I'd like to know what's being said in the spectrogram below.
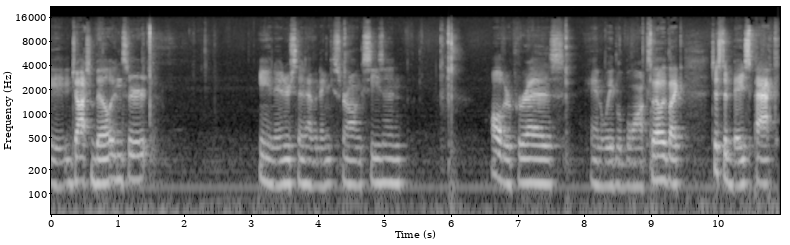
a Josh Bell insert. Ian Anderson having a strong season. Oliver Perez and Wade LeBlanc. So that was like just a base pack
